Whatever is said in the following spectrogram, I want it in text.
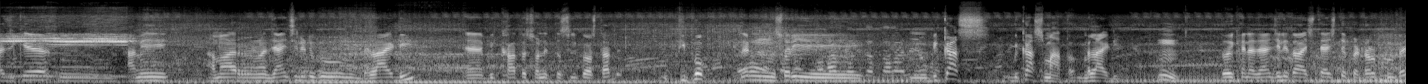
আজকে আমি আমার যাইছিলিটুকু ভেলাইডি আহ, বিখ্যাত সনিত্য শিল্পী ওস্তাদ দীপক সরি বিকাশ বিকাশ মাতো ভেলাইডি হুম তো ওইখানে যাইছিলি তো আসতে আসতে পেট্রোল পাম্পে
